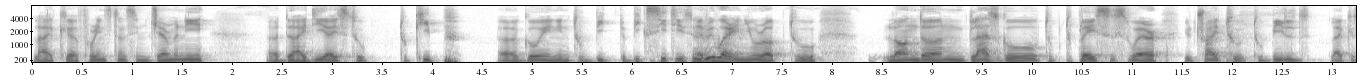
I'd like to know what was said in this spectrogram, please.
Like, uh, for instance, in Germany, uh, the idea is to to keep uh, going into big the big cities everywhere in Europe to London, Glasgow, to, to places where you try to to build like a,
